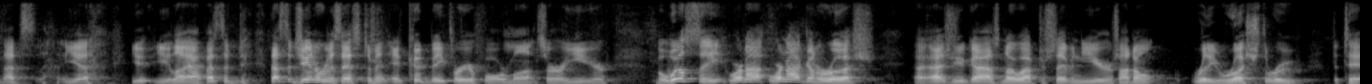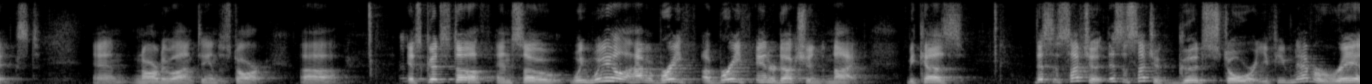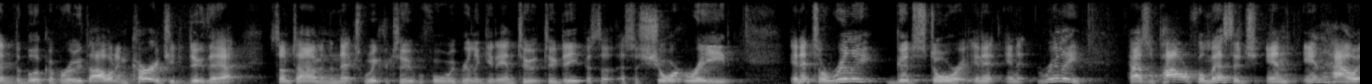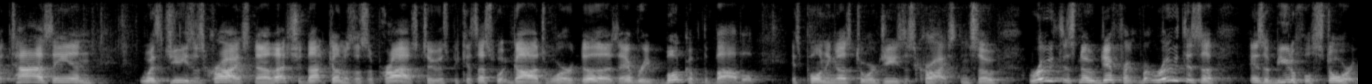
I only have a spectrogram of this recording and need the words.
that's, yeah, you, you laugh. That's a, that's a generous estimate. It could be three or four months or a year. But we'll see. We're not, we're not going to rush. Uh, as you guys know, after seven years, I don't really rush through the text, and nor do I intend to start. Uh, it's good stuff, and so we will have a brief a brief introduction tonight because this is such a this is such a good story. If you've never read the book of Ruth, I would encourage you to do that sometime in the next week or two before we really get into it too deep. It's a it's a short read, and it's a really good story, and it and it really has a powerful message in in how it ties in with Jesus Christ. Now, that should not come as a surprise to us because that's what God's Word does. Every book of the Bible is pointing us toward Jesus Christ. And so Ruth is no different, but Ruth is a, is a beautiful story.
